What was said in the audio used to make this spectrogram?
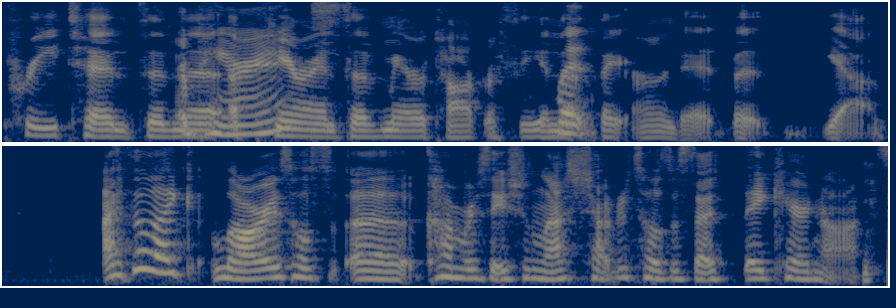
pretense and the Appearance? appearance, of meritocracy and But- that they earned it. But yeah. I feel like Laura's whole uh, conversation last chapter tells us that they care not.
